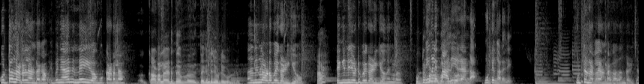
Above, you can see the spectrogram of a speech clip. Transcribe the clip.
പുട്ടും കടല ഉണ്ടാക്കാം. ഇപ്പൊ ഞാൻ എന്നെ ചെയ്യുക കടല? കടല എടുത്ത് തെങ്ങിന്റെ ചോട്ടി കൊണ്ട് നിങ്ങൾ അവിടെ പോയി കഴിക്കുവോ? തെങ്ങിന്റെ ചോട്ടി പോയി കഴിക്കുവോ നിങ്ങൾ? പുട്ടും കടല. പുട്ടും കടല ഉണ്ടാക്കാം അതും കഴിച്ചാ.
